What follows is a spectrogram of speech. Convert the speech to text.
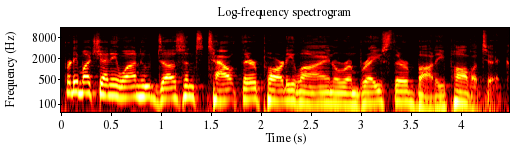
pretty much anyone who doesn't tout their party line or embrace their body politic.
